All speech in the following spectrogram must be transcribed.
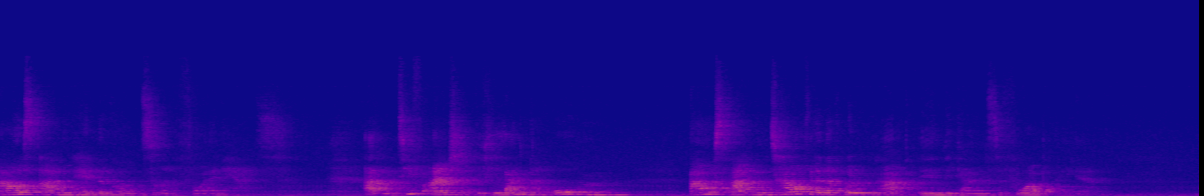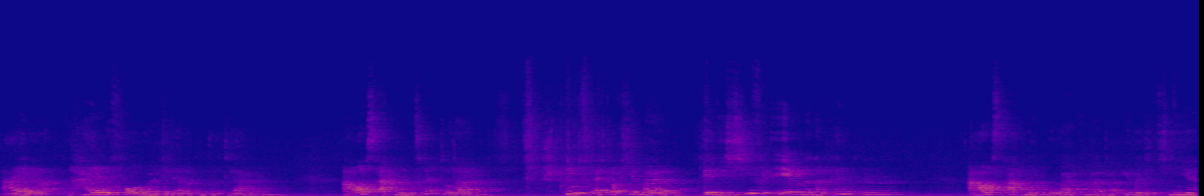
Ausatmen, Hände kommen zurück vor dein Herz. Atme tief ein, streck dich lang nach oben. Ausatmen, tauch wieder nach unten ab in die ganze Vorbeuge. Einatmen, halbe Vorbeuge, der Rücken wird lang. Ausatmen, tritt oder spring vielleicht auch hier mal in die schiefe Ebene nach hinten. Ausatmen, Oberkörper über die Knie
